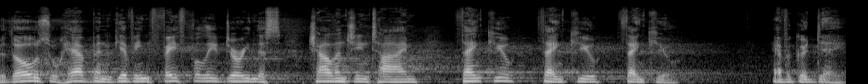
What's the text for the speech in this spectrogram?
to those who have been giving faithfully during this challenging time, thank you, thank you, thank you. Have a good day.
